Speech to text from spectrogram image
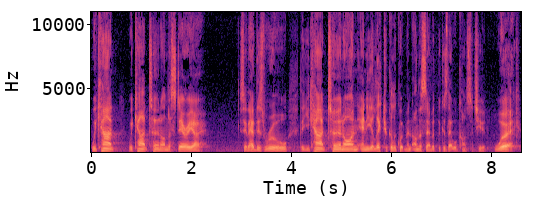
We can't, we can't turn on the stereo. See, they have this rule that you can't turn on any electrical equipment on the Sabbath because that will constitute work.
